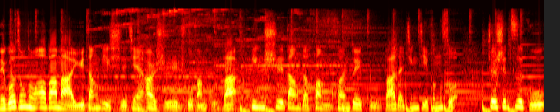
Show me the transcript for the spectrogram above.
美国总统奥巴马于当地时间二十日出访古巴，并适当的放宽对古巴的经济封锁。这是自古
